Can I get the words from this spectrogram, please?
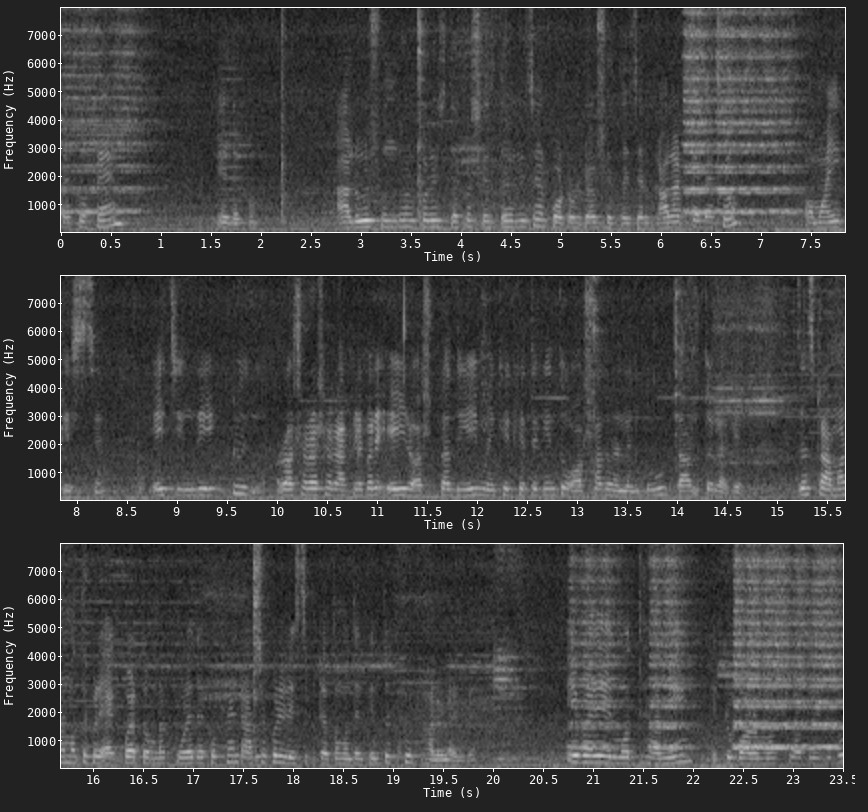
দেখো ফ্যান। এই দেখো, আলু সুন্দর করে দেখো সেদ্ধ হয়ে গেছে আর পটলটাও সেদ্ধ হয়েছে। আর কালারটা দেখো, অমায়িক এসছে। এই চিংড়ি একটু রসা রসা রাখলে পরে এই রসটা দিয়েই মেখে খেতে কিন্তু অসাধারণ লাগে, দুর্দান্ত লাগে। জাস্ট আমার মতো করে একবার তোমরা করে দেখো ফ্রেন্ড আশা করি রেসিপিটা তোমাদের কিন্তু খুব ভালো লাগবে। এবারে এর মধ্যে আমি একটু গরম মশলা দিয়ে দেবো।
